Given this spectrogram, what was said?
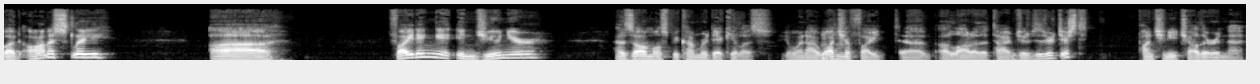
But honestly, uh, fighting in junior has almost become ridiculous. When I watch mm-hmm. a fight, uh, a lot of the times they're just punching each other in the,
